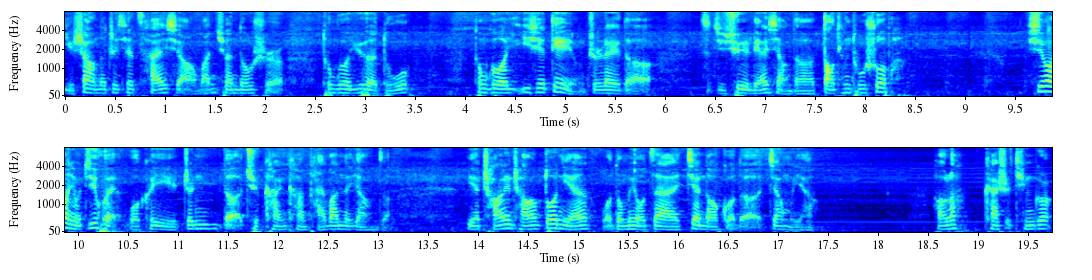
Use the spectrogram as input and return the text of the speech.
以上的这些猜想完全都是通过阅读、通过一些电影之类的自己去联想的道听途说吧。希望有机会，我可以真的去看一看台湾的样子，也尝一尝多年我都没有再见到过的姜母鸭。好了，开始听歌，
